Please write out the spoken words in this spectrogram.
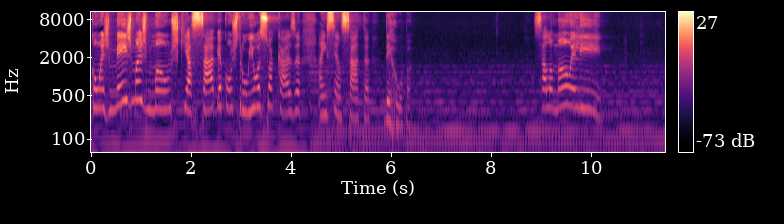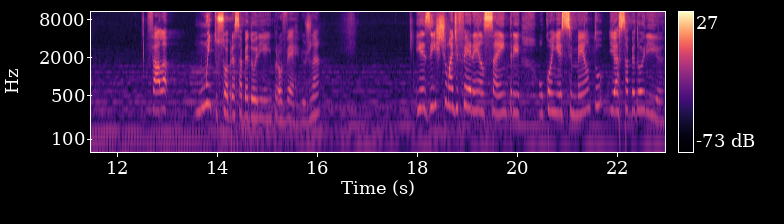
com as mesmas mãos que a sábia construiu a sua casa, a insensata derruba. Salomão, ele fala muito sobre a sabedoria em Provérbios, né? E existe uma diferença entre o conhecimento e a sabedoria.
